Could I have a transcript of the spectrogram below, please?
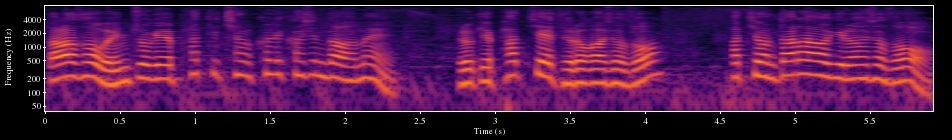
따라서 왼쪽에 파티 창 클릭하신 다음에 이렇게 파티에 들어가셔서 파티원 따라가기를 하셔서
